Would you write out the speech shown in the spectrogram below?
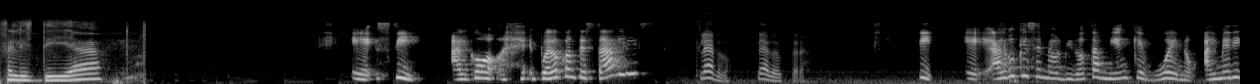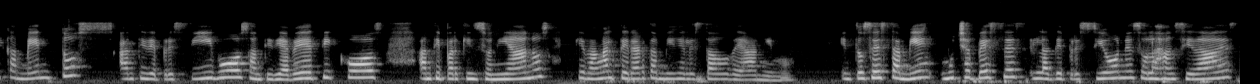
Feliz día. Eh, sí, algo, ¿puedo contestarles? Claro, claro, doctora. Sí, eh, algo que se me olvidó también que, bueno, hay medicamentos antidepresivos, antidiabéticos, antiparkinsonianos que van a alterar también el estado de ánimo. Entonces también muchas veces las depresiones o las ansiedades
